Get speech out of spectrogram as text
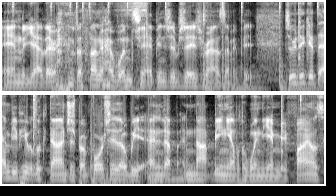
And yeah, the Thunder have won the championship. Shai's rounds MVP. So we did get the MVP with Luka Doncic, but unfortunately though we ended up not being able to win the NBA Finals.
